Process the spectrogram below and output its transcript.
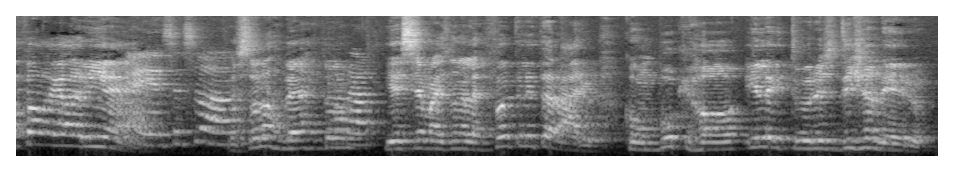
Fala, fala galerinha! E aí, pessoal? Eu sou Norberto Olá. e esse é mais um Elefante Literário com Book Haul e leituras de janeiro.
